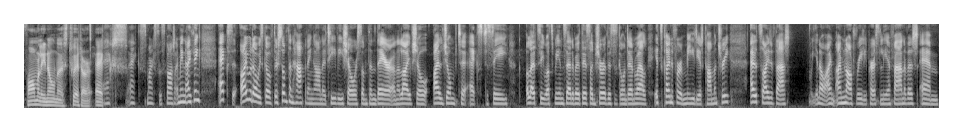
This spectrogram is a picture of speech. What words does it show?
formerly known as Twitter X? X X marks the spot. I mean, I think X. I would always go if there's something happening on a TV show or something there on a live show. I'll jump to X to see. "Oh, Let's see what's being said about this. I'm sure this is going down well. It's kind of for immediate commentary. Outside of that, you know, I'm I'm not really personally a fan of it. Um,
